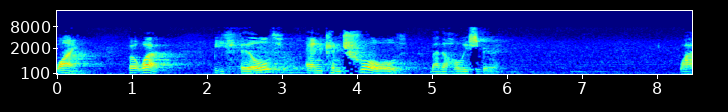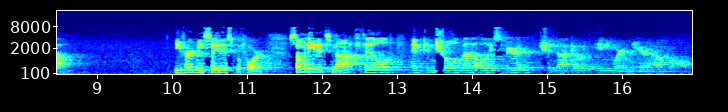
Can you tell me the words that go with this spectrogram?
wine, but what? Be filled and controlled by the Holy Spirit." Wow. You've heard me say this before. Somebody that's not filled and controlled by the Holy Spirit should not go anywhere near alcohol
